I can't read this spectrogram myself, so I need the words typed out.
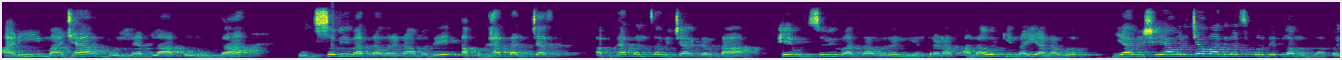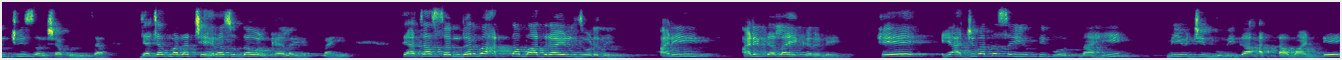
आणि माझ्या बोलण्यातला तो मुद्दा उत्सवी वातावरणामध्ये अपघातांच्या अपघातांचा विचार करता हे उत्सवी वातावरण नियंत्रणात आणावं की नाही आणावं या विषयावरच्या वादविवाद स्पर्धेतला मुद्दा पंचवीस वर्षापूर्वीचा ज्याच्यात माझा चेहरासुद्धा ओळखायला येत नाही. त्याचा संदर्भ आत्ता बादराईल जोडणे आणि आणि त्याला हे करणे हे हे अजिबातच संयुक्तिक होत नाही. मी जी भूमिका आत्ता मांडते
